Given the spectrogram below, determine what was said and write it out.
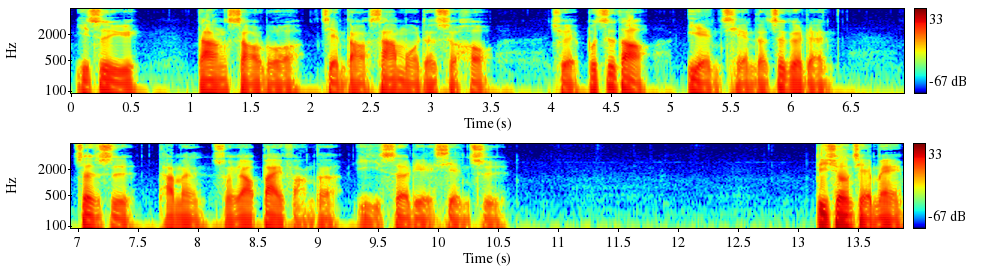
以至于当扫罗见到萨母尔的时候，却不知道眼前的这个人正是他们所要拜访的以色列先知。弟兄姐妹，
